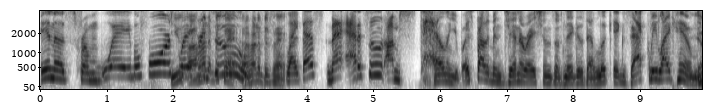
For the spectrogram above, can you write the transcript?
in us from way before You slavery 100%, too. 100%. Like that's that attitude. I'm telling you, bro. It's probably been generations of niggas that look exactly like him. Yo,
